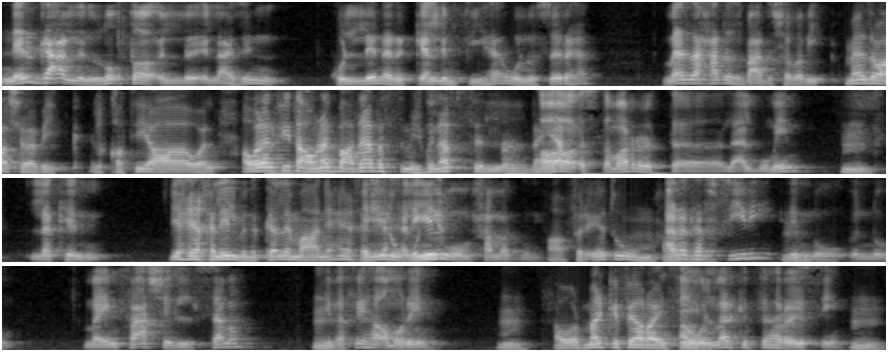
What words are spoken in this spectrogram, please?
نرجع للنقطة اللي, عايزين كلنا نتكلم فيها ونثيرها ماذا حدث بعد شبابيك ماذا بعد شبابيك القطيعة وال... اولا في تعاونات بعدها بس مش بنفس النجاح آه استمرت آه، لألبومين مم. لكن يحيى خليل بنتكلم عن يحيى خليل يحيى خليل ومنير. ومحمد منير آه فرقته ومحمد أنا منير. تفسيري مم. انه إنه ما ينفعش السما. يبقى فيها قمرين. أو المركب فيها رئيسين أو المركب فيها رئيسين.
